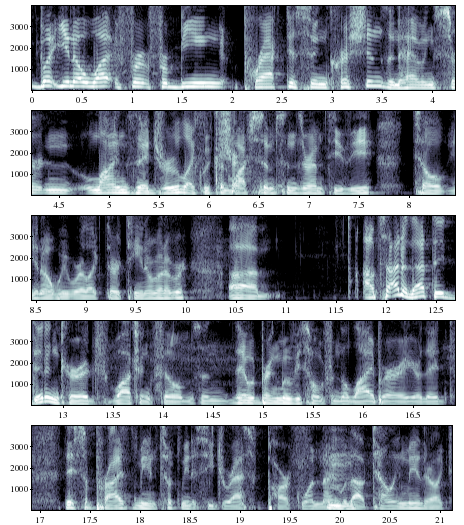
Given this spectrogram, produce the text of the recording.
but you know what for for being practicing Christians and having certain lines they drew like we couldn't Sure. watch Simpsons or MTV till you know we were like 13 or whatever. Um outside of that they did encourage watching films and they would bring movies home from the library or they they surprised me and took me to see Jurassic Park one night hmm. without telling me. They're like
